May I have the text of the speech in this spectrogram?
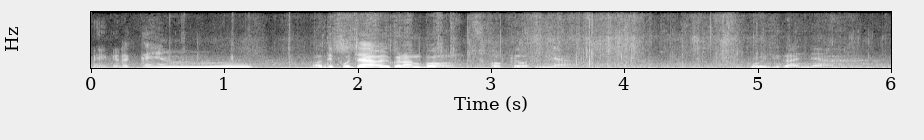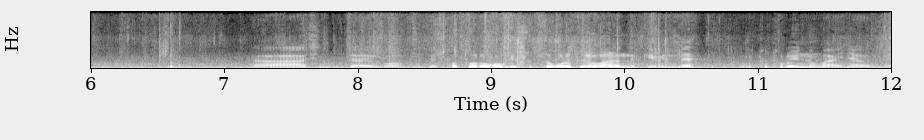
왜 그럴까요? 어디 보자 얼굴 한번. 수컷개 어딨냐? 보이지가 않냐? 야 진짜 이거 이제 토토로 거기 숲속으로 들어가는 느낌인데 여기 토토로 있는 거 아니냐 근데?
